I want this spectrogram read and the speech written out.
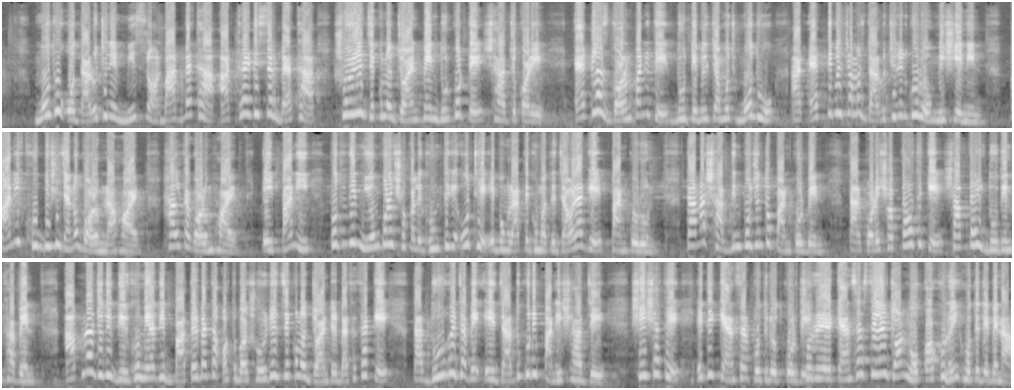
মধু ও দারুচিনির মিশ্রণ বাত ব্যথা, আর্থ্রাইটিসের ব্যথা শরীরের যে কোনো জয়েন্ট পেইন দূর করতে সাহায্য করে। এক গ্লাস গরম পানিতে দু টেবিল চামচ মধু আর এক টেবিল চামচ দারুচিনির গুঁড়ো মিশিয়ে নিন। পানি খুব বেশি যেন গরম না হয়, হালকা গরম হয়। এই পানি প্রতিদিন নিয়ম করে সকালে ঘুম থেকে ওঠে এবং রাতে ঘুমাতে যাওয়ার আগে পান করুন। টানা সাত দিন পর্যন্ত পান করবেন। তারপরে সপ্তাহ থেকে সাপ্তাহিক দুদিন খাবেন। আপনার যদি দীর্ঘমেয়াদী বাতের ব্যথা অথবা শরীরের যে কোনো জয়েন্টের ব্যথা থাকে, তা দূর হয়ে যাবে এই জাদুকরি পানির সাহায্যে। সেই সাথে এটি ক্যান্সার প্রতিরোধ করবে। শরীরের ক্যান্সার সেলের জন্ম কখনোই হতে দেবে না।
